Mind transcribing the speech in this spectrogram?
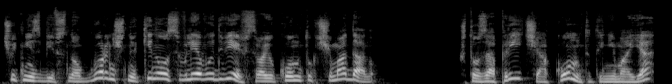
чуть не сбив с ног горничную, кинулась в левую дверь, в свою комнату к чемодану. Что за притча, а комната-то не моя?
